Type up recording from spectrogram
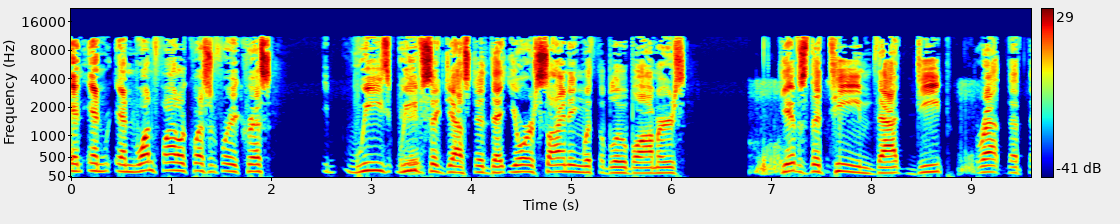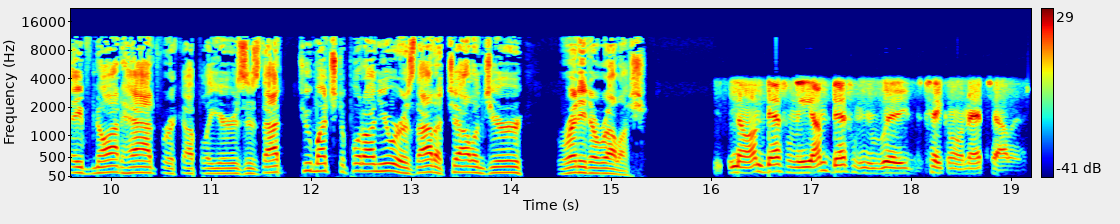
and and and one final question for you, Chris. We we've suggested that you're signing with the Blue Bombers gives the team that deep threat that they've not had for a couple of years. Is that too much to put on you, or is that a challenge you're ready to relish? No, I'm definitely I'm definitely ready to take on that challenge.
